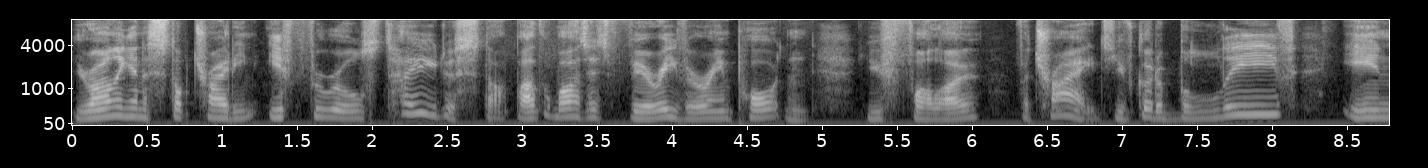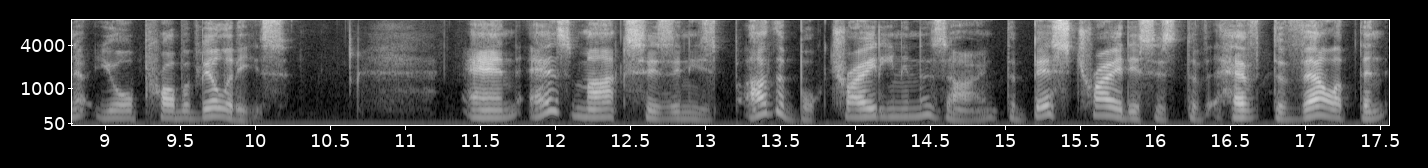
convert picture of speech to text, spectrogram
you're only going to stop trading if the rules tell you to stop. Otherwise it's very very important you follow the trades. You've got to believe in your probabilities and as Mark says in his other book trading in the zone the best traders is to have developed an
